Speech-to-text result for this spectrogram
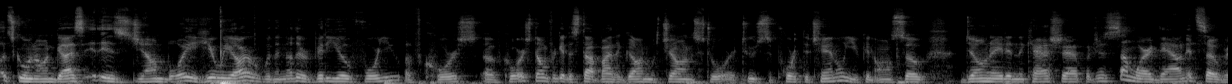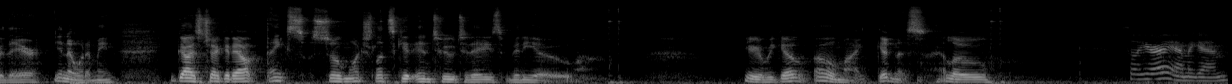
What's going on guys? It is John Boy. Here we are with another video for you. Of course, of course. Don't forget to stop by the Gone with John store to support the channel. You can also donate in the Cash App, which is somewhere down. It's over there. You know what I mean. You guys check it out. Thanks so much. Let's get into today's video. Here we go. Oh my goodness. Hello. So here I am again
